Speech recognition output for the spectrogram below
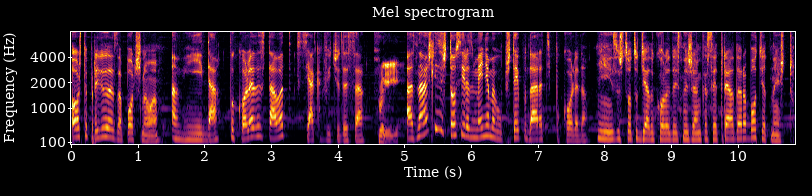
още преди да е започнала. Ами да, по коледа стават всякакви чудеса. Three. А знаеш ли защо си разменяме въобще подаръци по коледа? И защото дядо Коледа и Снежанка се трябва да работят нещо.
